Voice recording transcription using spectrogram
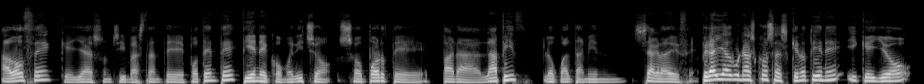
A12, que ya es un chip bastante potente, tiene, como he dicho, soporte para lápiz, lo cual también se agradece. Pero hay algunas cosas que no tiene y que yo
